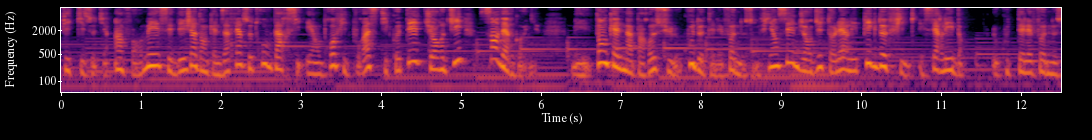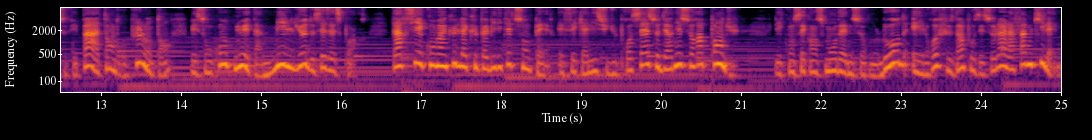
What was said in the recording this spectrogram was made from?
Fig qui se tient informée sait déjà dans quelles affaires se trouve Darcy et en profite pour asticoter Georgie sans vergogne. Mais tant qu'elle n'a pas reçu le coup de téléphone de son fiancé, Georgie tolère les pics de Fig et serre les dents. Le coup de téléphone ne se fait pas attendre plus longtemps, mais son contenu est à mille lieues de ses espoirs. Darcy est convaincu de la culpabilité de son père et sait qu'à l'issue du procès, ce dernier sera pendu. Les conséquences mondaines seront lourdes et il refuse d'imposer cela à la femme qu'il aime.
